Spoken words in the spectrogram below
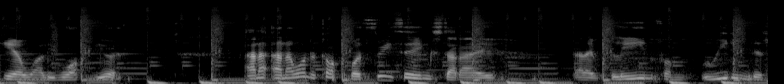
here while he walked the earth. And I, and I want to talk about three things that I that I've gleaned from reading this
